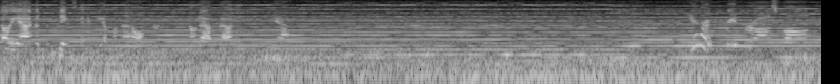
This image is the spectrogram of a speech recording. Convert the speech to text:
Oh yeah, I bet the pig's gonna be up on that altar. No doubt about it. Yeah. You're a creeper, Oswald.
